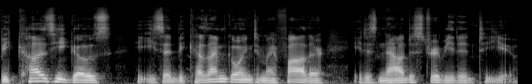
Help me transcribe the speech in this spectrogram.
because he goes, he said, Because I'm going to my Father, it is now distributed to you.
